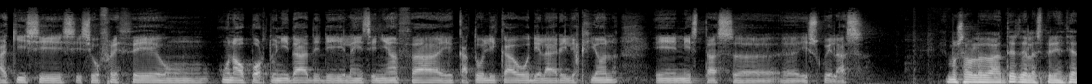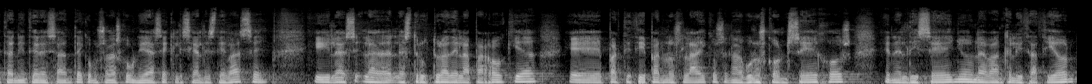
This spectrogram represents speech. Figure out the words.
Aquí se, se, ofrece una oportunidad de la enseñanza católica o de la religión en estas escuelas. Hemos hablado antes de la experiencia tan interesante como son las comunidades eclesiales de base y la, estructura de la parroquia. Eh, participan los laicos en algunos consejos, en el diseño, en la evangelización.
